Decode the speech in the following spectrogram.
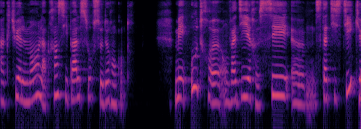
actuellement la principale source de rencontres. Mais outre, euh, on va dire, ces euh, statistiques,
